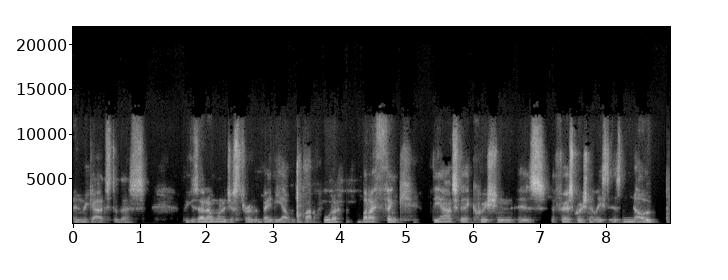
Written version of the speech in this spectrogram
in regards to this because I don't want to just throw the baby out with the bathwater. But I think the answer to that question is the first question, at least, is no. I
